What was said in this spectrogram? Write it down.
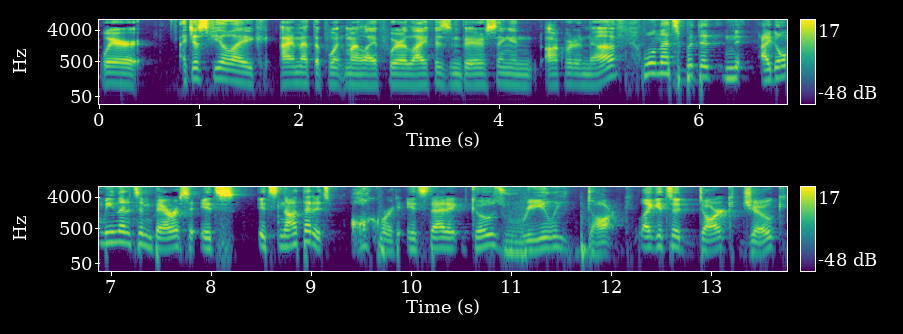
where I just feel like I'm at the point in my life where life is embarrassing and awkward enough. Well, and that's but that n- I don't mean that it's embarrassing. It's it's not that it's awkward. It's that it goes really dark. Like it's a dark joke,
